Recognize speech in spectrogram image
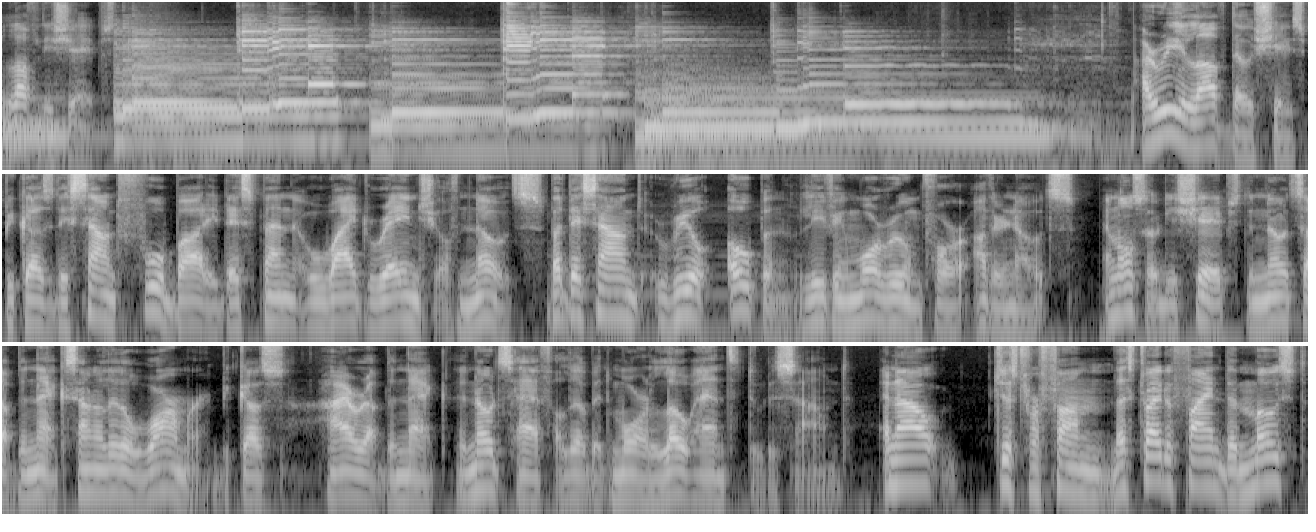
Lovely shapes. I really love those shapes because they sound full body, they span a wide range of notes, but they sound real open, leaving more room for other notes. And also these shapes, the notes up the neck sound a little warmer because higher up the neck, the notes have a little bit more low end to the sound. And now, just for fun, let's try to find the most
